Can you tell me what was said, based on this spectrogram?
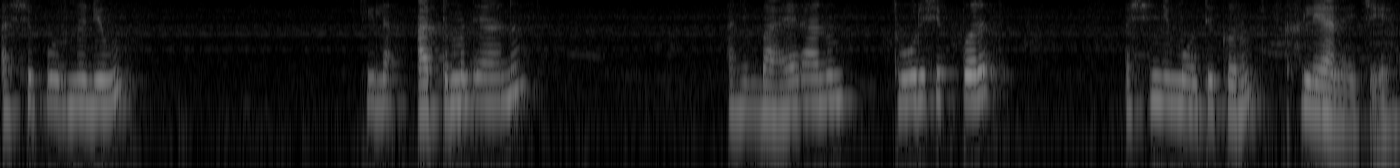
अशी पूर्ण नेऊन तिला आतमध्ये आणून आणि बाहेर आणून थोडीशी परत अशी निमुळती करून खाली आणायची आहे.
